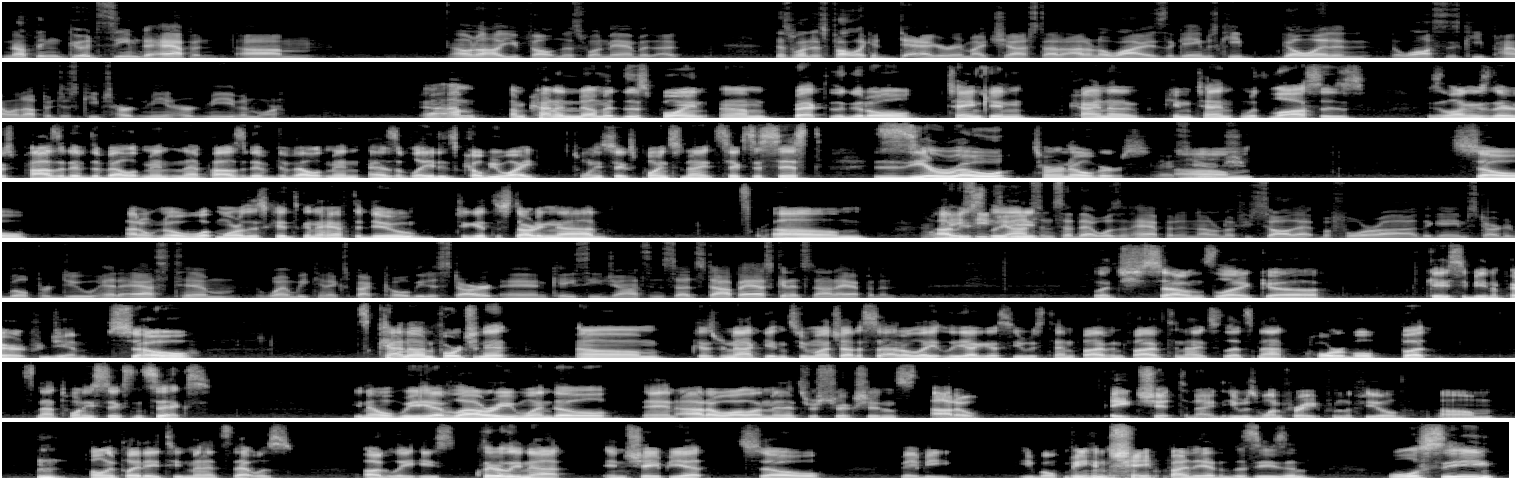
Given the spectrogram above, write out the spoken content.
nothing good seemed to happen. Um, I don't know how you felt in this one, man, but I, this one just felt like a dagger in my chest. I, I don't know why. As the games keep going and the losses keep piling up, it just keeps hurting me and hurting me even more. I'm I'm kind of numb at this point. I'm back to the good old tanking, kind of content with losses as long as there's positive development, and that positive development as of late is Coby White, 26 points tonight, six assists, zero turnovers. That's um, huge. So I don't know what more this kid's going to have to do to get the starting nod. Um, well, Obviously, K.C. Johnson said that wasn't happening. I don't know if you saw that before uh, the game started. Will Perdue had asked him when we can expect Coby to start, and K.C. Johnson said, "Stop asking. It's not happening." Which sounds like uh, K.C. being a parrot for Jim. So it's kind of unfortunate because um, we're not getting too much out of Sato lately. I guess he was 10 5 and 5 tonight, so that's not horrible, but it's not 26 and 6 you know, we have Lauri, Wendell, and Otto all on minutes restrictions. Otto ate shit tonight. He was one for eight from the field. Um, only played 18 minutes. That was ugly. He's clearly not in shape yet, so maybe he won't be in shape by the end of the season. We'll see.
